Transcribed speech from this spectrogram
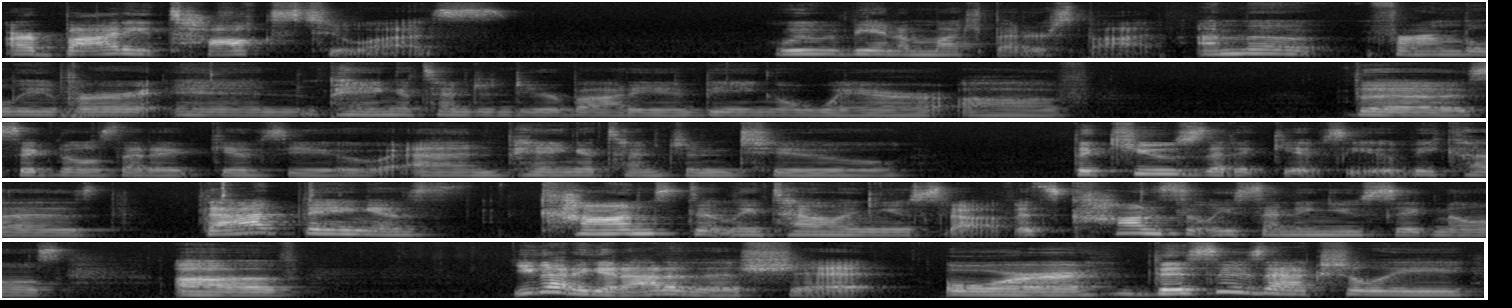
our body talks to us, we would be in a much better spot. I'm a firm believer in paying attention to your body and being aware of the signals that it gives you and paying attention to the cues that it gives you because that thing is constantly telling you stuff. It's constantly sending you signals of you got to get out of this shit or this is actually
